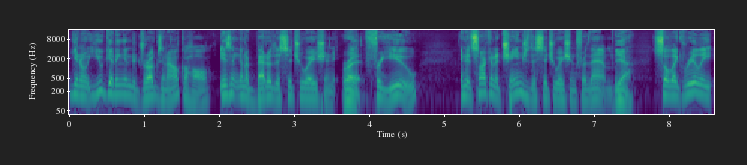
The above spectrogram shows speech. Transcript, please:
you know, you getting into drugs and alcohol isn't going to better the situation Right. for you and it's not going to change the situation for them. yeah. So like really,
